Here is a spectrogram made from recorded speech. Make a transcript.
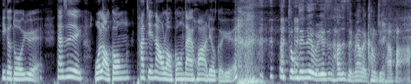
一个多月，但是我老公他接纳我老公大概花了六个月。那中间这个月是他是怎么样的抗拒他法啊？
